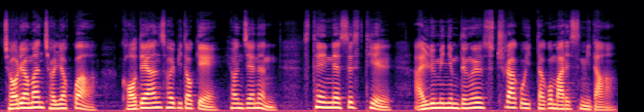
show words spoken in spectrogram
저렴한 전력과 거대한 설비 덕에 현재는 스테인레스 스틸, 알루미늄 등을 수출하고 있다고 말했습니다.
